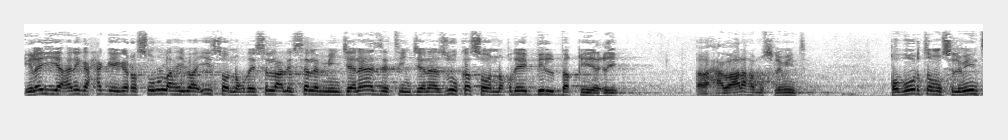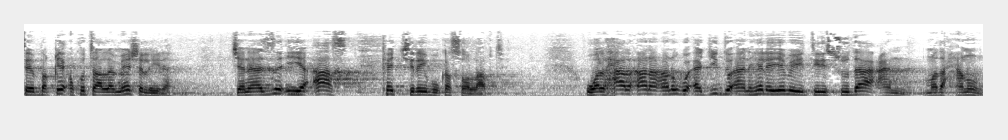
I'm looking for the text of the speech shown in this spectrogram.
ilaya aniga xaggayga rasuululahi baa ii soo noqday sal lay slam min janaazatin janaazuu ka soo noqday bilbaqiici xabaalaha muslimiinta. Qubuurta muslimiinta ee baqiic ku taalla meesha la yidhaah janaaze iyo aas ka jiray buu ka soo laabtay. Walxaal ana anugu ajidu aan helaya bay tidhi sudaacan madax xanuun.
